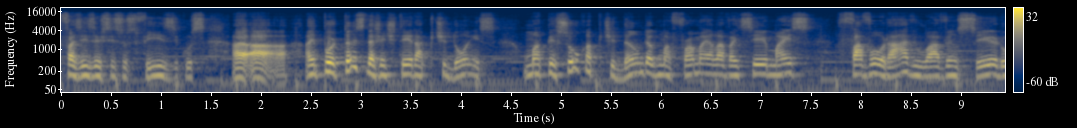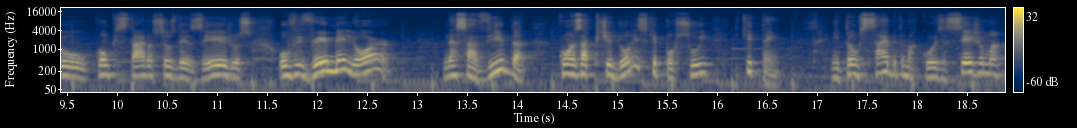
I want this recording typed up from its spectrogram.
fazer exercícios físicos, a, a, a importância da gente ter aptidões. Uma pessoa com aptidão, de alguma forma, ela vai ser mais favorável a vencer ou conquistar os seus desejos ou viver melhor nessa vida com as aptidões que possui e que tem. Então saiba de uma coisa, seja uma,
